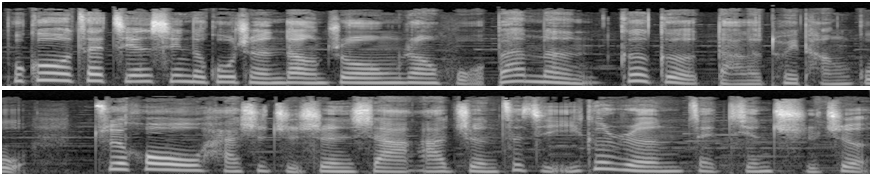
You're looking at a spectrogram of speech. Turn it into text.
不过在艰辛的过程当中，让伙伴们个个打了退堂鼓，最后还是只剩下阿正自己一个人在坚持着。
